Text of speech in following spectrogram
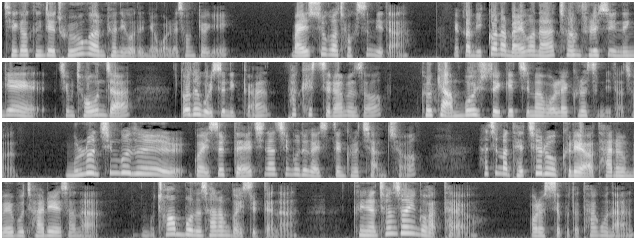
제가 굉장히 조용한 편이거든요. 원래 성격이. 말수가 적습니다. 약간 믿거나 말거나처럼 들릴 수 있는 게 지금 저 혼자 떠들고 있으니까 팟캐스트를 하면서 그렇게 안 보일 수도 있겠지만 원래 그렇습니다. 전. 물론 친구들과 있을 때 친한 친구들과 있을 땐 그렇지 않죠. 하지만 대체로 그래요. 다른 외부 자리에서나 뭐 처음 보는 사람과 있을 때나 그냥 천성인 것 같아요. 어렸을 때부터 타고난.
